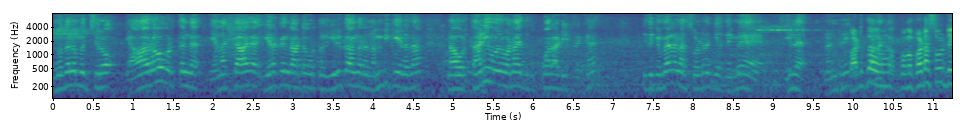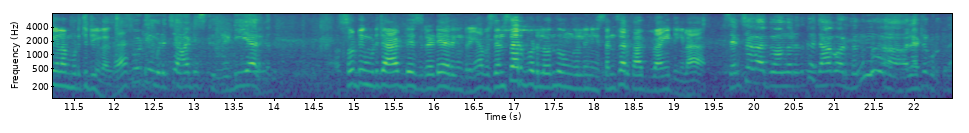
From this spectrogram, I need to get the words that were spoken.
முதலமைச்சரோ யாரோ ஒருத்தங்க எனக்காக இரக்கம் காட்ட ஒருத்தங்க இருக்காங்கிற நம்பிக்கையில தான் நான் ஒரு தனி ஒருவனா இதுக்கு போராடிட்டு இருக்கேன். இதுக்கு மேல நான் சொல்றதுக்கு எதுவுமே இல்லை. நன்றி. படத்தை உங்க- உங்க படம் ஷூட்டிங் எல்லாம் முடிச்சிட்டீங்களா சார் ஷூட்டிங் முடிச்சு ஆர்டிஸ்ட்க்கு ரெடியா இருக்குது. ஷூட்டிங் முடிச்சு ஆர்டிஸ்ட் ரெடியா இருக்குன்றீங்க. அப்ப சென்சார் போர்டில் வந்து உங்களுக்கு நீங்க சென்சார் காப்பி வாங்கிட்டீங்களா? சென்சார் காப்பி வாங்குறதுக்கு ஜாகுவார் தங்கம் லெட்டர் கொடுக்கல.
